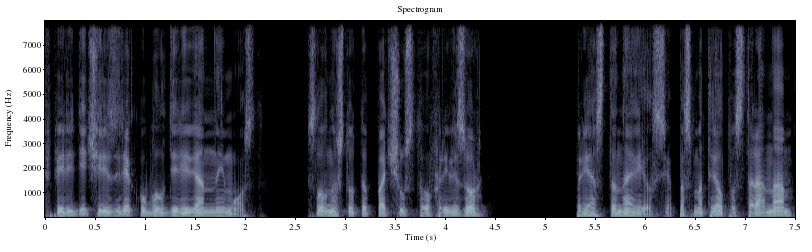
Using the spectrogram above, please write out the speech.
Впереди через реку был деревянный мост. Словно что-то почувствовав, ревизор приостановился, посмотрел по сторонам,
